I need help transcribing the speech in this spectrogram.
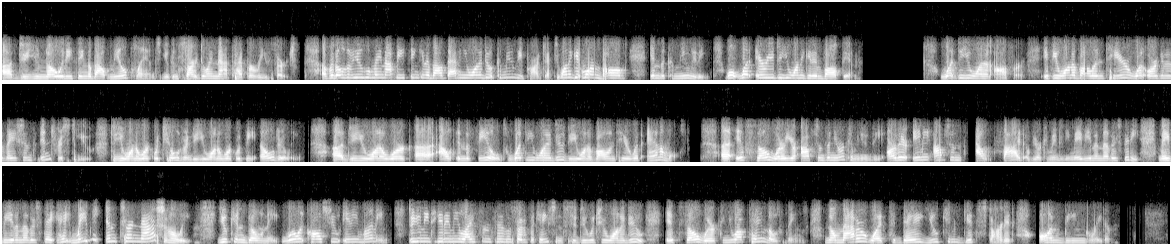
Uh, do you know anything about meal plans? You can start doing that type of research. Uh, for those of you who may not be thinking about that and you want to do a community project, you want to get more involved in the community. Well, what area do you want to get involved in? What do you want to offer? If you want to volunteer, what organizations interest you? Do you want to work with children? Do you want to work with the elderly? Uh, do you want to work uh, out in the fields? What do you want to do? Do you want to volunteer with animals? Uh, if so, what are your options in your community? Are there any options outside of your community? Maybe in another city, maybe in another state. Hey, maybe internationally you can donate. Will it cost you any money? Do you need to get any licenses or certifications to do what you want to do? If so, where can you obtain those things? No matter what, today you can get started on being greater.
